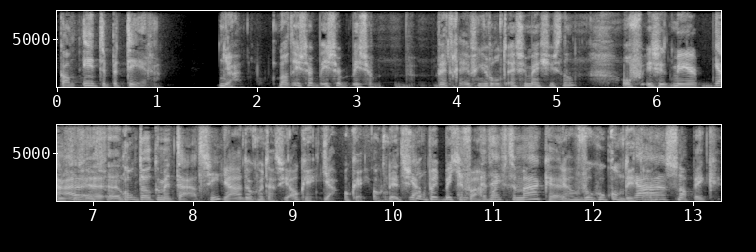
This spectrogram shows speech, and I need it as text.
kan interpreteren. ja. Want is er, is, er, is er wetgeving rond sms'jes dan? Of is het meer... Ja, eh, van- rond documentatie. ja documentatie. Oké, ja, oké. het is Ja, nog een beetje vaag. Het maar- heeft te maken. Ja, hoe, hoe komt dit ja, dan? snap ik.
